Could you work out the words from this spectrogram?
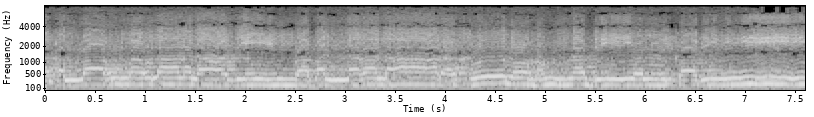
صدق الله مولانا العظيم وبلغنا رسوله النبي الكريم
